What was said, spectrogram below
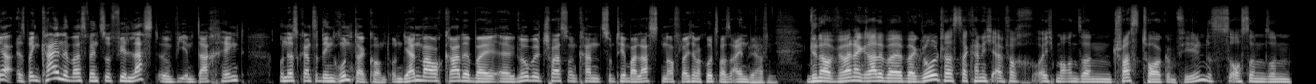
Ja, es bringt keine was, wenn so viel Last irgendwie im Dach hängt und das ganze Ding runterkommt. Und Jan war auch gerade bei äh, Global Trust und kann zum Thema Lasten auch vielleicht mal kurz was einwerfen. Genau, wir waren ja gerade bei, bei Global Trust, da kann ich einfach euch mal unseren Trust Talk empfehlen. Das ist auch so ein, so ein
